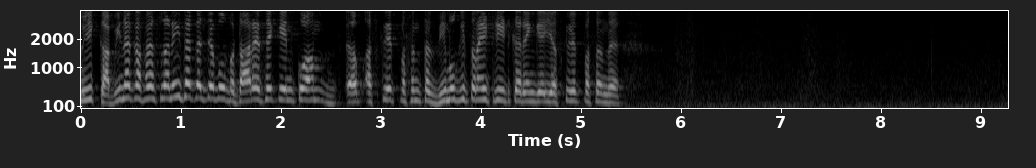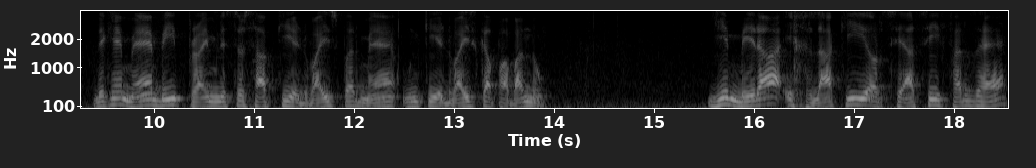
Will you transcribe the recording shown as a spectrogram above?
तो ये काबीना का फैसला नहीं था कल जब वो बता रहे थे कि इनको हम अस्करियत पसंद तंजीमों की तरह ही ट्रीट करेंगे ये अस्करियत पसंद है। देखें, मैं भी प्राइम मिनिस्टर साहब की एडवाइस पर, मैं उनकी एडवाइस का पाबंद हूँ। ये मेरा इखलाकी और सियासी फ़र्ज़ है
